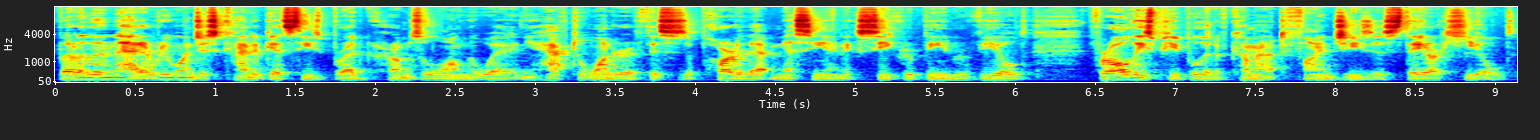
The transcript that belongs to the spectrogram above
But other than that, everyone just kind of gets these breadcrumbs along the way. And you have to wonder if this is a part of that messianic secret being revealed for all these people that have come out to find Jesus. They are healed.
